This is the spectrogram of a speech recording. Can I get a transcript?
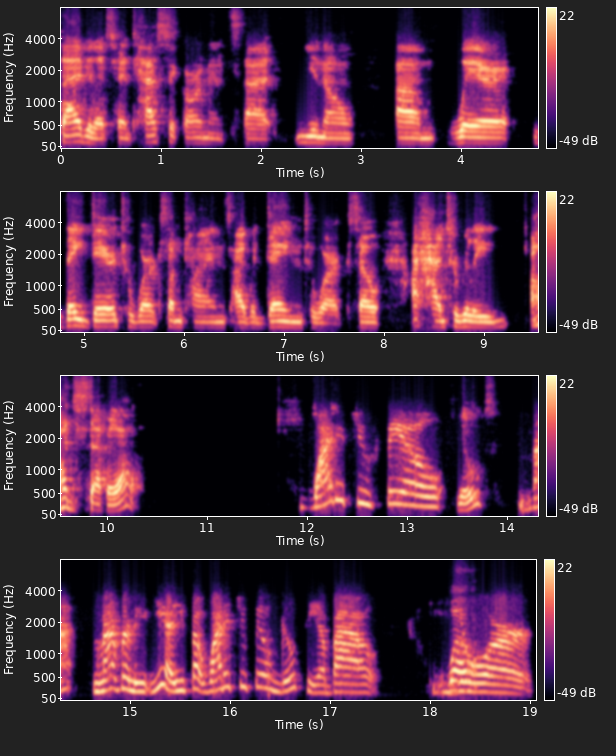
fabulous, fantastic garments that, you know, um, where they dare to work, sometimes I would deign to work. So I had to really, I had to step it up. Why did you feel guilt? Not, not really. Yeah, you felt. Why did you feel guilty about well, your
